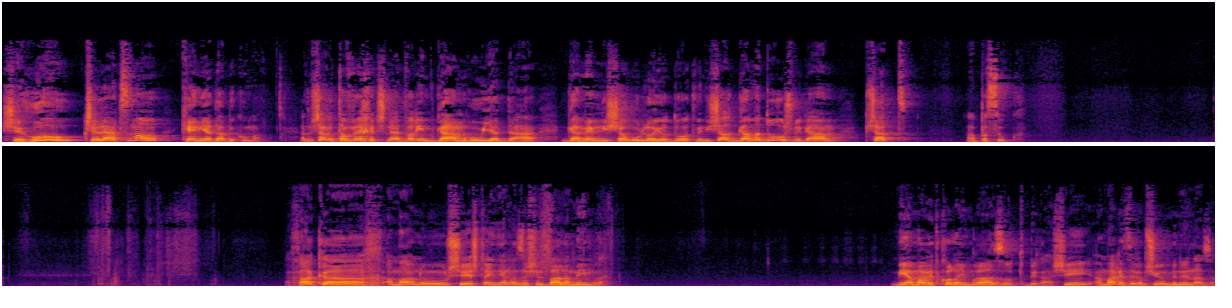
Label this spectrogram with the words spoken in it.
שהוא כשלעצמו כן ידע בקומה. אז אפשר לתווך את שני הדברים, גם הוא ידע, גם הם נשארו לא יודעות, ונשאר גם הדרוש וגם פשט הפסוק. אחר כך אמרנו שיש את העניין הזה של בעל המימרה. מי אמר את כל האמרה הזאת ברש"י? אמר את זה רב שמעון בן אלעזר.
